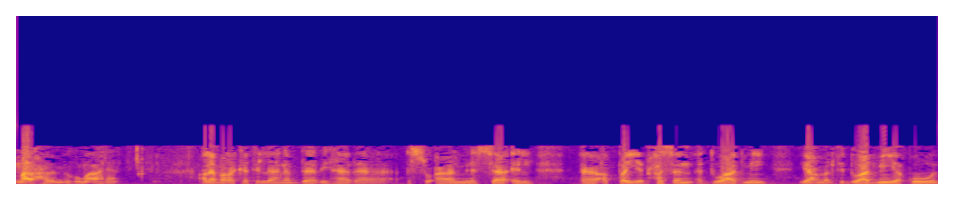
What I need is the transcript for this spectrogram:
مرحبا بكم وأهلا. على بركة الله نبدأ بهذا السؤال من السائل آه، الطيب حسن الدوادمي يعمل في الدوادمي يقول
